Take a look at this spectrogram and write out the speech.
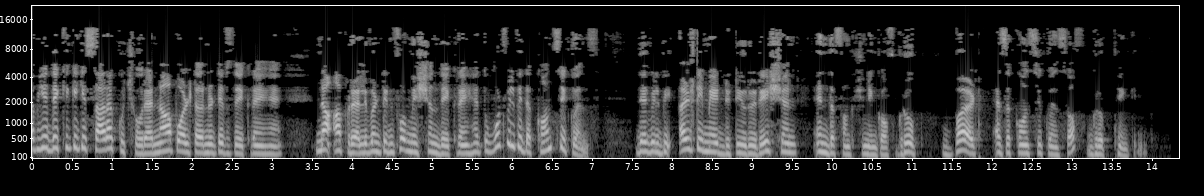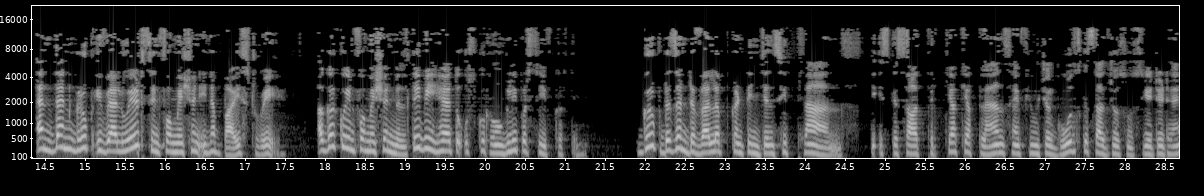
اب یہ دیکھیں کہ یہ سارا کچھ ہو رہا ہے نہ آپ آلٹرنیٹیو دیکھ رہے ہیں نہ آپ ریلیونٹ انفارمیشن دیکھ رہے ہیں تو what will be the consequence there will be ultimate deterioration in the functioning of group but as a consequence of group thinking and then group evaluates information in biased way اگر کوئی انفارمیشن ملتی بھی ہے تو اس کو رونگلی پرسیو کرتے ہیں group doesn't develop contingency plans اس کے ساتھ پھر کیا کیا پلانس ہیں فیوچر گولس کے ساتھ جو ایسوسٹیڈ ہیں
